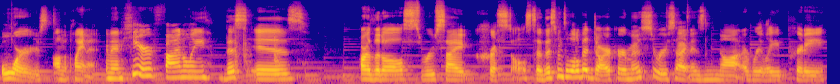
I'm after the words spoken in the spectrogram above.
ores on the planet. And then here, finally, this is our little cerussite crystals. So this one's a little bit darker. Most cerussite is not a really pretty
